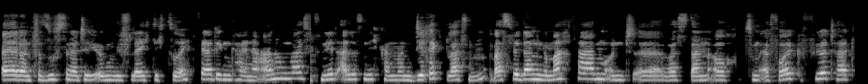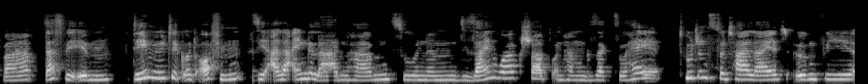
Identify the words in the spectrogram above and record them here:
äh, dann versuchst du natürlich irgendwie vielleicht dich zu rechtfertigen, keine Ahnung was. Funktioniert alles nicht, kann man direkt lassen. Was wir dann gemacht haben und äh, was dann auch zum Erfolg geführt hat, war, dass wir eben demütig und offen sie alle eingeladen haben zu einem Design-Workshop und haben gesagt so, hey, tut uns total leid. Irgendwie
